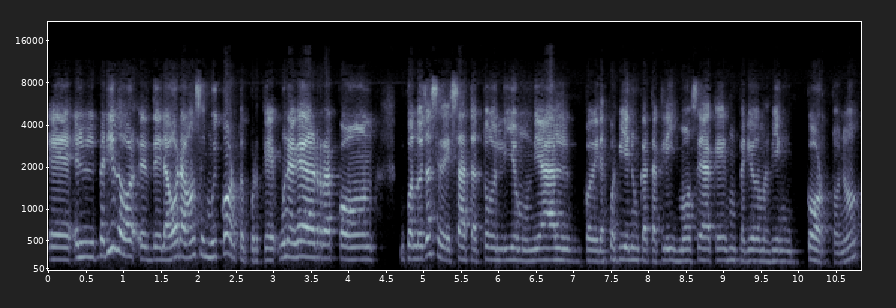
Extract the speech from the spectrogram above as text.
Eh, el periodo de la hora 11 es muy corto porque una guerra con cuando ya se desata todo el lío mundial, y después viene un cataclismo, o sea que es un periodo más bien corto, ¿no?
